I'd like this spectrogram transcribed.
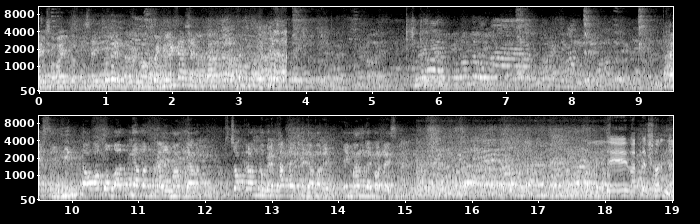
এই সবাই তো পিছাই করে তারপরে লক আসেন। খাইছি মিথ্যা অপবাদ নিয়ে আমার এই মামলা চক্রান্ত করে ফাটাই ফেলে আমার এই মামলায় পাঠাইছে এ আপনার সরেন না।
